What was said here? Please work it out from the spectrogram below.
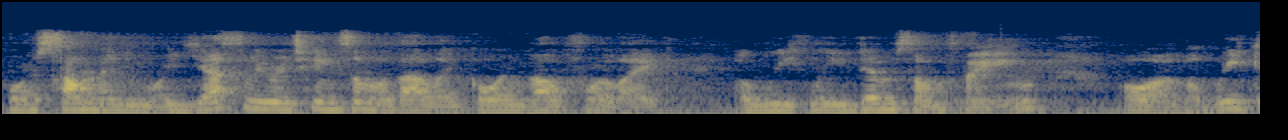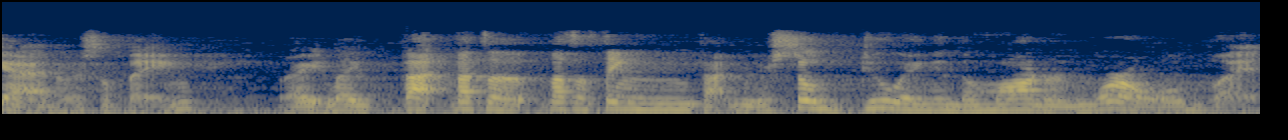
for some anymore. Yes, we retain some of that, like going out for like a weekly dim sum thing, or on the weekend or something, right? Like that. That's a that's a thing that we're still doing in the modern world, but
